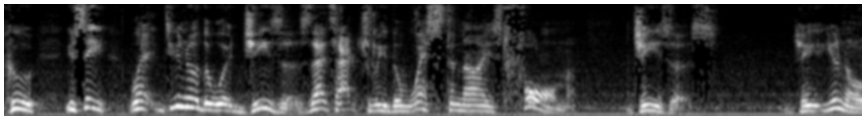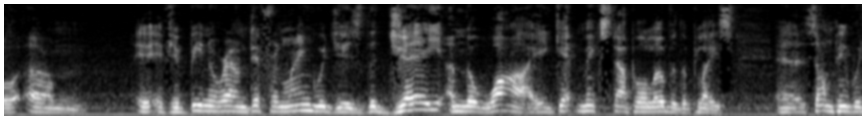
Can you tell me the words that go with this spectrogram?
who you see, do you know the word Jesus? That's actually the westernized form, Jesus. You know, um, if you've been around different languages, the J and the Y get mixed up all over the place. Uh, some people,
